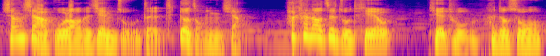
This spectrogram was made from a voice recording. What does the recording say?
乡下古老的建筑的各种印象。他看到这组贴贴图，他就说：“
